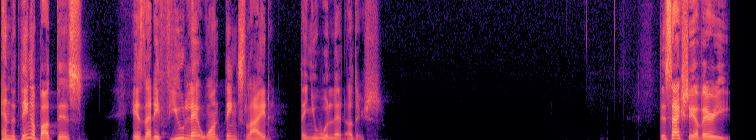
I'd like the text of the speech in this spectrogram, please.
And the thing about this is that if you let one thing slide, then you will let others. This is actually a very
